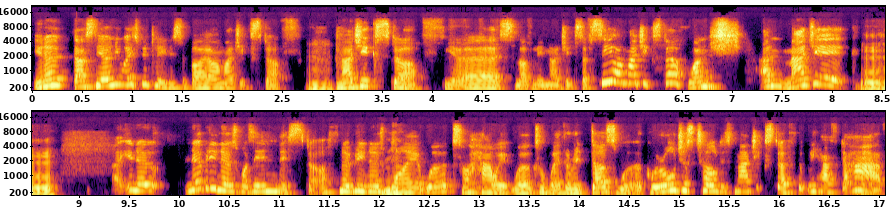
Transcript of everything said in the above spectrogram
You know, that's the only way to be clean is to buy our magic stuff. Mhm. Magic stuff. Yes, lovely magic stuff. See our magic stuff. One shh and magic. Mhm. Uh, you know, nobody knows what's in this stuff. Nobody knows mm-hmm. why it works or how it works or whether it does work. We're all just told it's magic stuff that we have to have.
